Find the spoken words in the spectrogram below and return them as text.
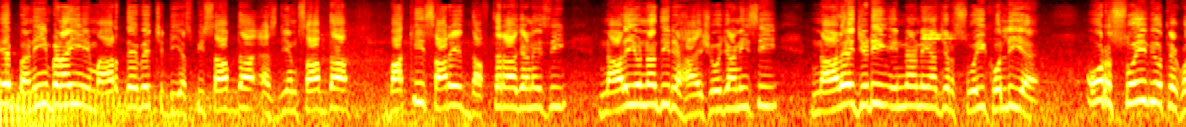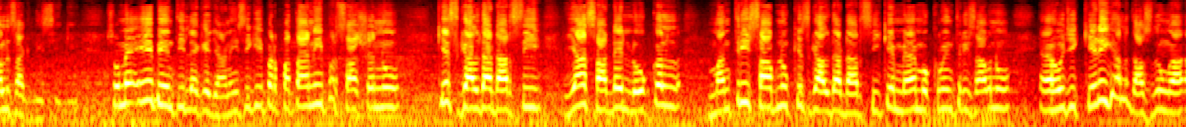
ਇਹ ਬਣੀ ਬਣਾਈ ਇਮਾਰਤ ਦੇ ਵਿੱਚ ਡੀਐਸਪੀ ਸਾਹਿਬ ਦਾ, ਐਸਡੀਐਮ ਸਾਹਿਬ ਦਾ, ਬਾਕੀ ਸਾਰੇ ਦਫ਼ਤਰ ਆ ਜਾਣੇ ਸੀ, ਨਾਲ ਹੀ ਉਹਨਾਂ ਦੀ ਰਿਹਾਇਸ਼ ਹੋ ਜਾਣੀ ਸੀ, ਨਾਲੇ ਜਿਹੜੀ ਇਹਨਾਂ ਨੇ ਅੱਜ ਰਸੋਈ ਖੋਲੀ ਹੈ, ਉਹ ਰਸੋਈ ਵੀ ਉੱਥੇ ਖੁੱਲ ਸਕਦੀ ਸੀਗੀ। ਸੋ ਮੈਂ ਇਹ ਬੇਨਤੀ ਲੈ ਕੇ ਜਾਣੀ ਸੀਗੀ, ਪਰ ਪਤਾ ਨਹੀਂ ਪ੍ਰਸ਼ਾਸਨ ਨੂੰ ਕਿਸ ਗੱਲ ਦਾ ਡਰ ਸੀ, ਜਾਂ ਸਾਡੇ ਲੋਕਲ ਮੰਤਰੀ ਸਾਹਿਬ ਨੂੰ ਕਿਸ ਗੱਲ ਦਾ ਡਰ ਸੀ ਕਿ ਮੈਂ ਮੁੱਖ ਮੰਤਰੀ ਸਾਹਿਬ ਨੂੰ ਇਹੋ ਜੀ ਕਿਹੜੀ ਗੱਲ ਦੱਸ ਦੂੰਗਾ,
